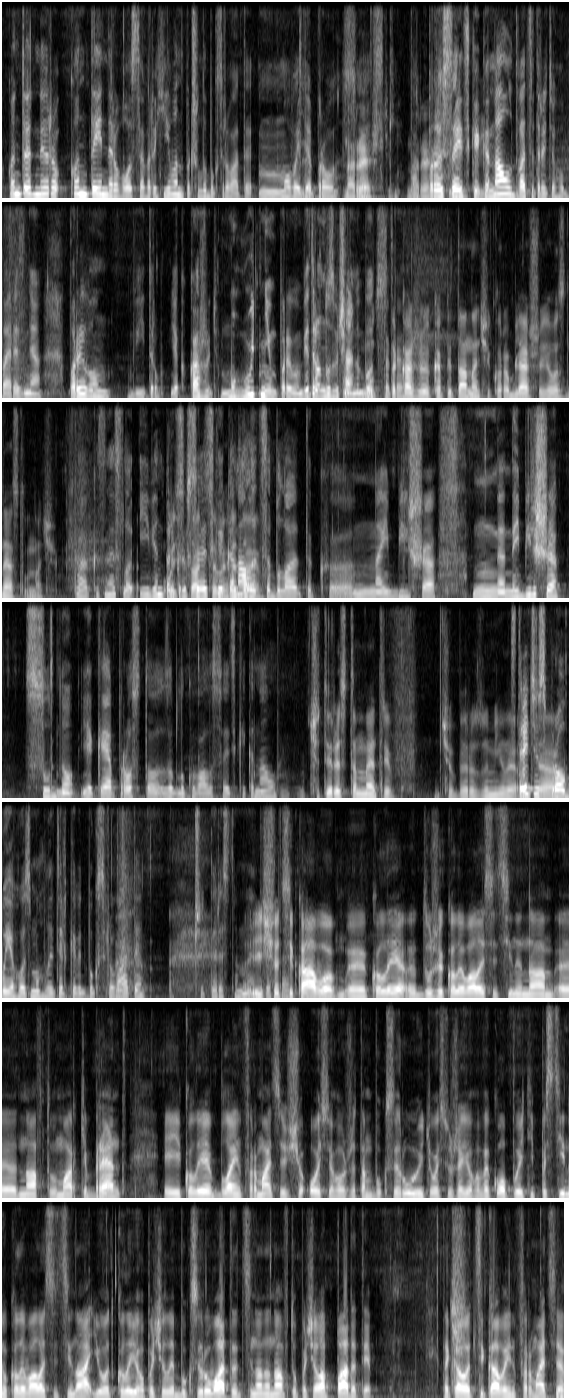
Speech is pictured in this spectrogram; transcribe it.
Контейнер... Контейнеровоз Севергівен почали буксирувати. М, Мова йде про Суецький, так, про Суецький канал 23 березня. Поривом вітру, як кажуть, могутнім поривом вітру. Ну, звичайно, бо Ну, це таке. так каже капітан, наче корабля, що його знесло, наче. Так, знесло. І він перекрив Суецький канал. І це була так е, найбільше, найбільше судно, яке просто заблокувало Суецький канал. 400 метрів, щоб ви розуміли. З третьої оця- спроби його змогли тільки відбуксирувати. 400 метрів. І що так. цікаво, е, коли дуже коливалися ціни на е, нафту марки Brent, і коли була інформація, що ось його вже там буксирують, ось уже його викопують, і постійно коливалася ціна, і от коли його почали буксирувати, ціна на нафту почала падати. Така от цікава інформація.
